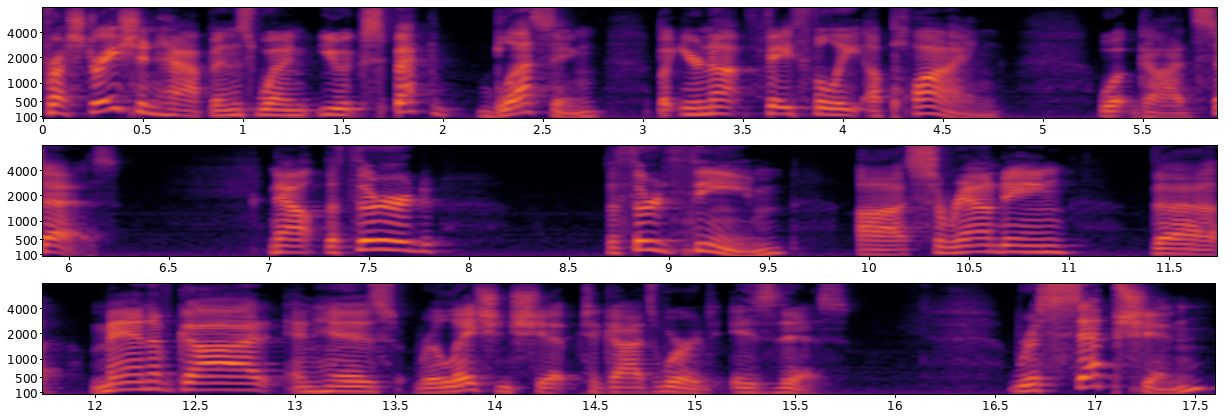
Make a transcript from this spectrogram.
Frustration happens when you expect blessing, but you're not faithfully applying what God says. Now, the third, the third theme uh, surrounding the man of God and his relationship to God's word is this reception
